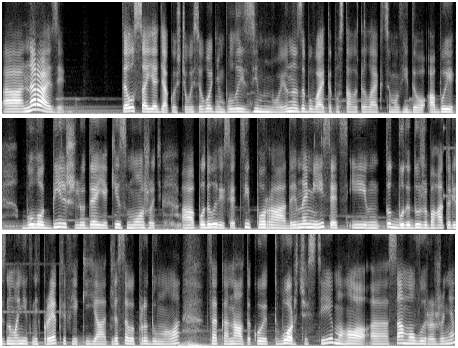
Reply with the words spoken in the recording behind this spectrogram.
А, наразі це усе я дякую, що ви сьогодні були зі мною. Не забувайте поставити лайк цьому відео, аби було більше людей, які зможуть подивитися ці поради на місяць. І тут буде дуже багато різноманітних проєктів, які я для себе придумала. Це канал такої творчості, мого е, самовираження.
